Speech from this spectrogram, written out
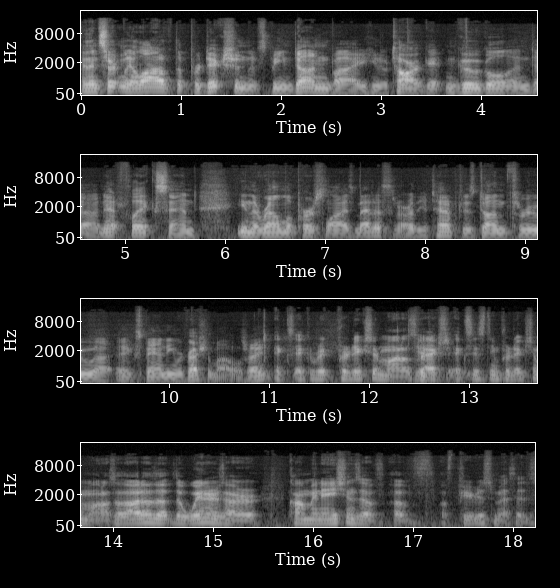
and then certainly a lot of the prediction that's being done by you know Target and Google and uh, Netflix, and in the realm of personalized medicine, or the attempt is done through uh, expanding regression models, right? Ex- ex- prediction models, yeah, Predict- actually existing prediction models. A lot of the, the winners are combinations of, of, of previous methods,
